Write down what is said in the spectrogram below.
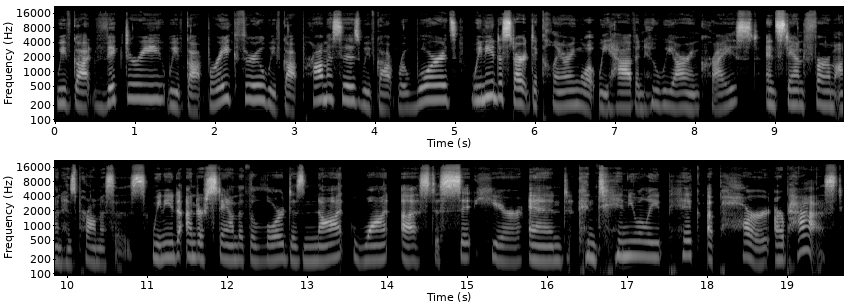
We've got victory, we've got breakthrough, we've got promises, we've got rewards. We need to start declaring what we have and who we are in Christ and stand firm on his promises. We need to understand that the Lord does not want us to sit here and continually pick apart our past.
